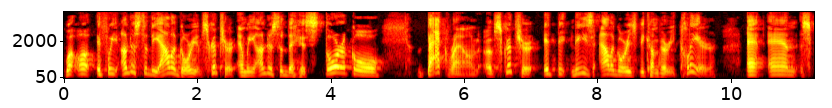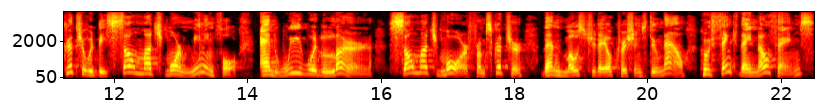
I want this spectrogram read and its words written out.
Well, well, if we understood the allegory of Scripture and we understood the historical background of Scripture, it be, these allegories become very clear, and, and Scripture would be so much more meaningful, and we would learn so much more from Scripture than most Judeo Christians do now, who think they know things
